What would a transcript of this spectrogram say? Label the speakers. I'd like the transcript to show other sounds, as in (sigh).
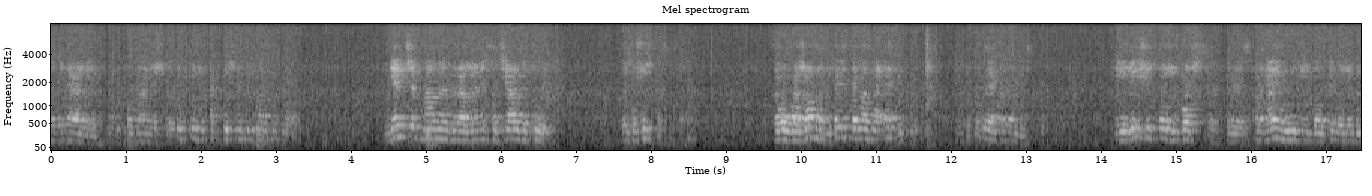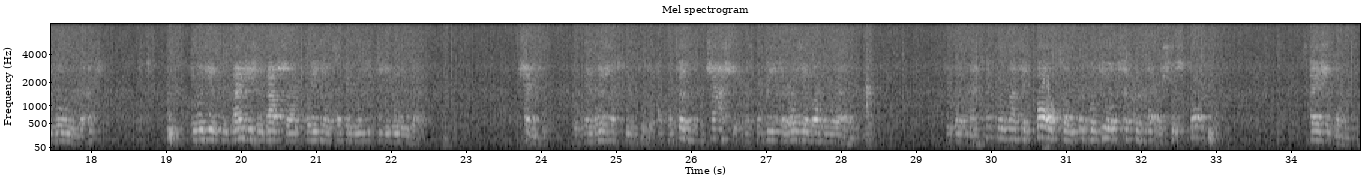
Speaker 1: nominalnie na wykonanie Szwedów, którzy faktycznie byli bardzo zdrowi. W Niemczech mamy wyrażenie socjalny trud. To jest oszustwo socjalne. Zauważono, i to jest temat dla etyków, nie tylko dla ekonomistów, że jeżeli się tworzy bodźce, które skłaniają ludzi do tego, żeby wyłudzać, to ludzie znajdzie się zawsze odpowiedni odsetek ludzi, którzy wyłudzają. Wszędzie. To jest niezależne od kultury. A po pewnym czasie następuje erozja bazy moralnej. Wykonania. To znaczy to, co uchodziło przedtem za oszustwo, staje się dobrym.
